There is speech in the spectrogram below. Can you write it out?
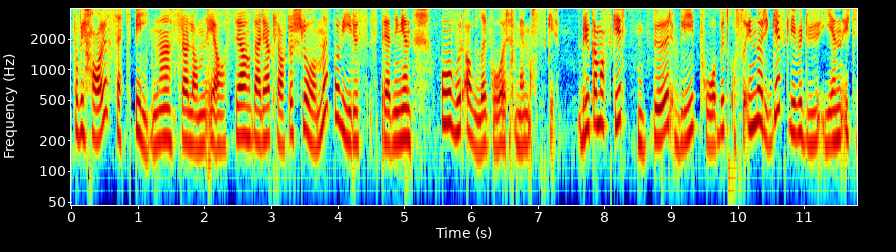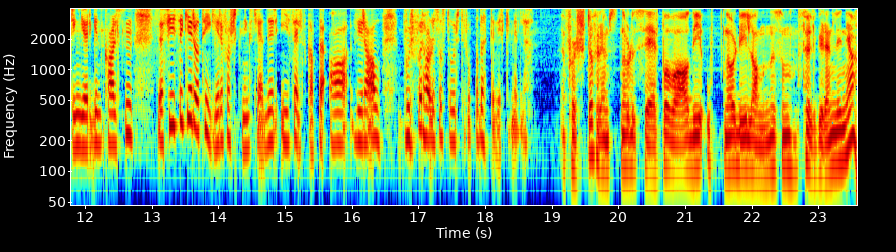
For vi har jo sett bildene fra land i Asia der de har klart å slå ned på virusspredningen, og hvor alle går med masker. Bruk av masker bør bli påbudt også i Norge, skriver du i en ytring, Jørgen Karlsen. Du er fysiker og tidligere forskningsleder i selskapet A-Viral. Hvorfor har du så stor tro på dette virkemidlet? Først og fremst når du ser på hva de oppnår, de landene som følger den linja.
